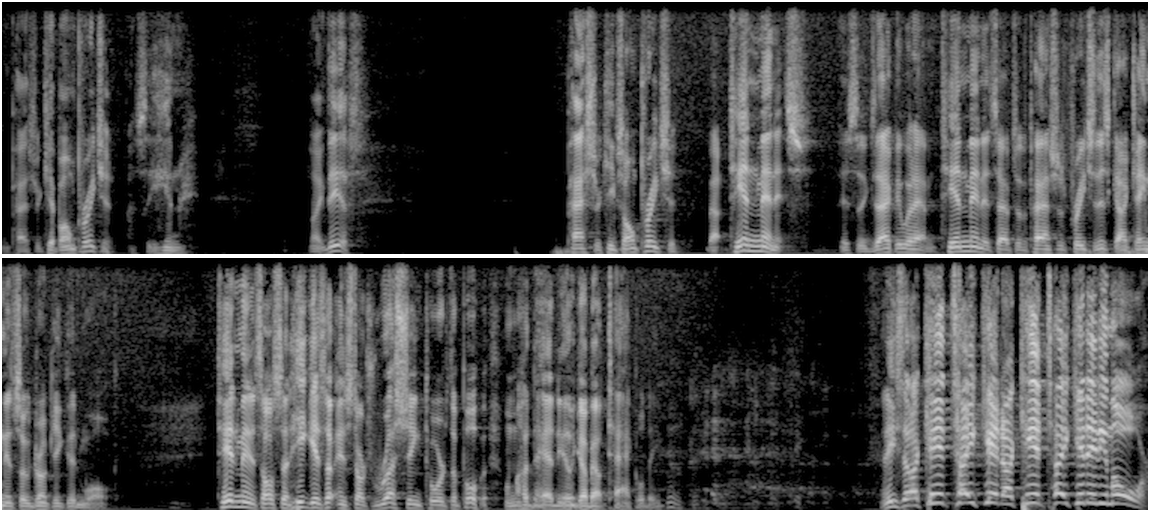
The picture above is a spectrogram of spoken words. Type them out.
The pastor kept on preaching. I see Henry like this. Pastor keeps on preaching. About 10 minutes, this is exactly what happened. 10 minutes after the pastor's preaching, this guy came in so drunk he couldn't walk. 10 minutes, all of a sudden, he gets up and starts rushing towards the pulpit. Well, my dad and the other guy about tackled him. And he said, I can't take it. I can't take it anymore.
